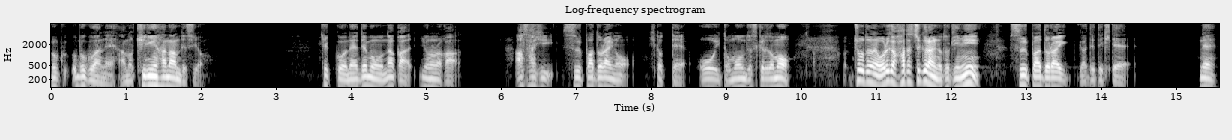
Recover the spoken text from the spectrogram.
僕、僕はね、あの、キリン派なんですよ。結構ね、でもなんか世の中、朝日、スーパードライの人って多いと思うんですけれども、ちょうどね、俺が二十歳ぐらいの時に、スーパードライが出てきて、ね、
